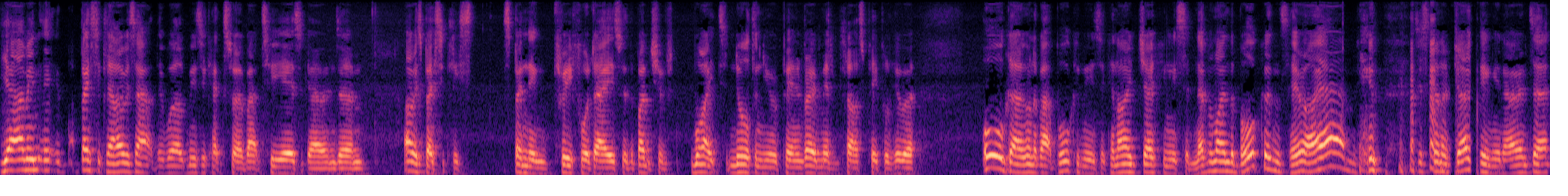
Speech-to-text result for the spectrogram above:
Yeah, I mean, it, basically, I was at the World Music Expo about two years ago, and um, I was basically spending three, four days with a bunch of white Northern European, very middle class people who were all going on about Balkan music, and I jokingly said, "Never mind the Balkans, here I am," just kind of joking, you know. And uh,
